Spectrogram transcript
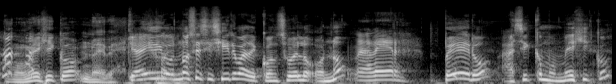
como México, 9. Que ahí digo, no sé si sirva de consuelo o no. A ver. Pero, así como México,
